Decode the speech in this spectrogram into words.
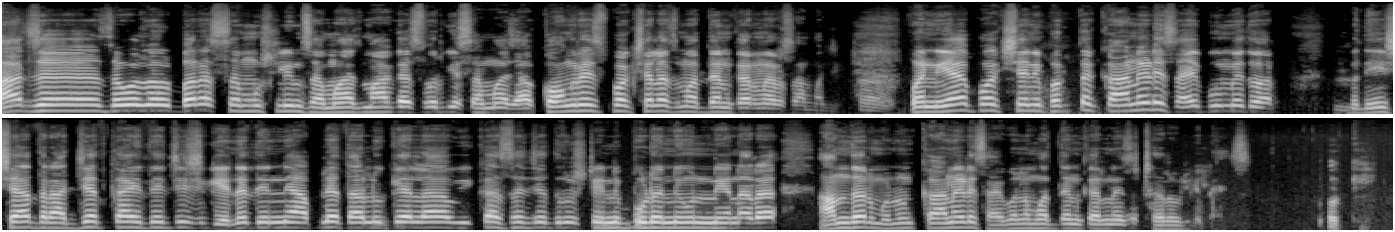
आज अं, जवळजवळ बराचसा मुस्लिम समाज मागासवर्गीय समाज हा काँग्रेस पक्षालाच मतदान करणारा समाज आहे. हा. पण या पक्षाने फक्त कानडे साहेब उमेदवार. देशात राज्यात काय त्याच्याशी घेणं देणे आपल्या तालुक्याला विकासाच्या दृष्टीने पुढे नेऊन नेणारा आमदार म्हणून कानडे साहेबांना मतदान करण्याचं ठरवलेलं आहे. ओके.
